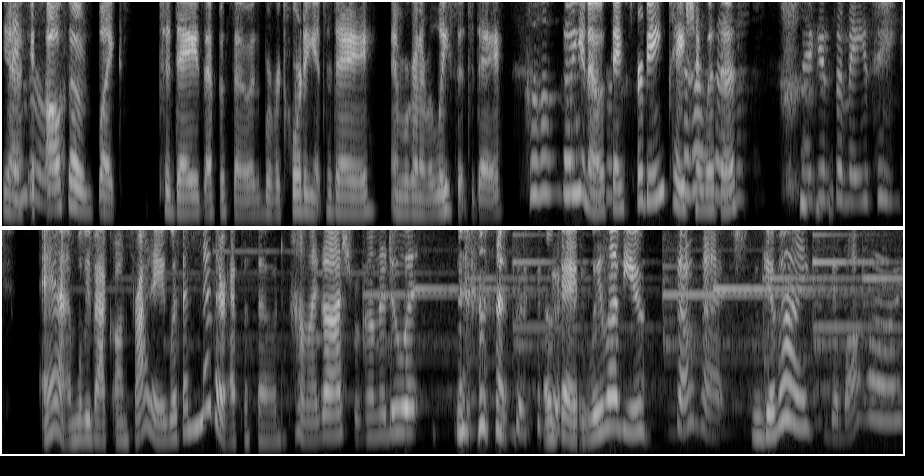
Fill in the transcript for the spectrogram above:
yeah, things it's are lot. also like today's episode. We're recording it today and we're going to release it today. So, you know, thanks for being patient with us. Megan's amazing. And we'll be back on Friday with another episode. Oh my gosh, we're gonna do it okay. We love you. so much. Goodbye. Goodbye.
